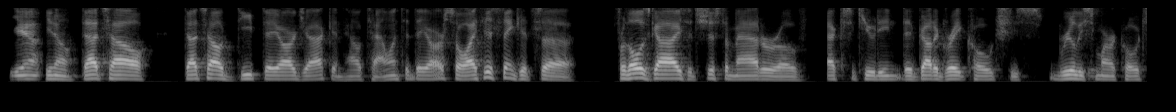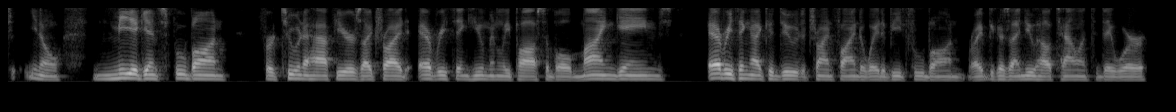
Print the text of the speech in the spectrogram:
Yeah. You know, that's how that's how deep they are, Jack, and how talented they are. So I just think it's uh for those guys, it's just a matter of executing. They've got a great coach. He's really smart coach. You know, me against Fubon for two and a half years, I tried everything humanly possible, mind games, everything I could do to try and find a way to beat Fubon, right? Because I knew how talented they were.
